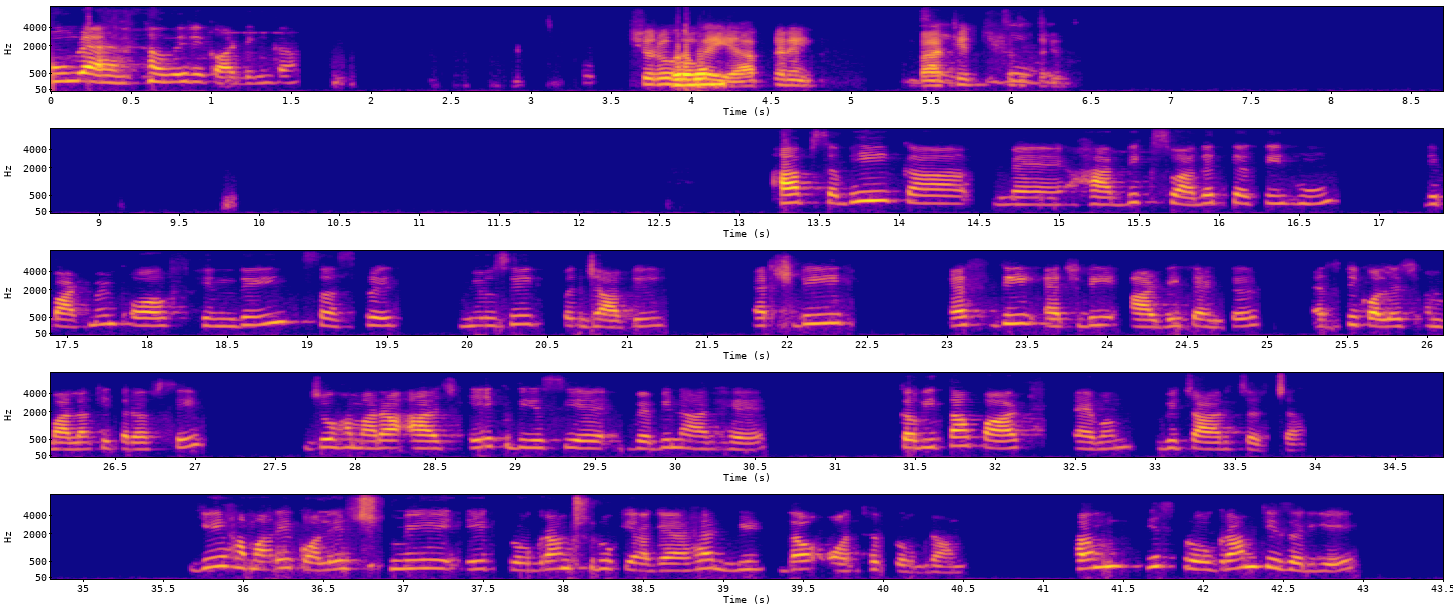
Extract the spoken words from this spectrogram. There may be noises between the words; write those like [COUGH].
घूम रहा है [LAUGHS] अभी रिकॉर्डिंग का। शुरू हो गई है आप करें। बातचीत शुरू करें। आप सभी का मैं हार्दिक स्वागत करती हूँ। Department of Hindi Sanskrit music Punjabi H D S D H D R D centre S D college Ambala की तरफ़ से। जो हमारा आज एक दिवसीय वेबिनार है, कविता पाठ एवं विचार चर्चा। ये हमारे कॉलेज में एक प्रोग्राम शुरू किया गया है मीट द ऑथर प्रोग्राम हम इस प्रोग्राम के ज़रिए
